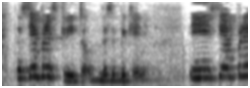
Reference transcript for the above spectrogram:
Entonces siempre he escrito desde pequeña. Y siempre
